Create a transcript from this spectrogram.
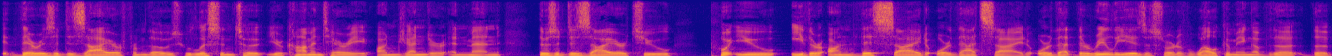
there is a desire from those who listen to your commentary on gender and men? There's a desire to put you either on this side or that side, or that there really is a sort of welcoming of the the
